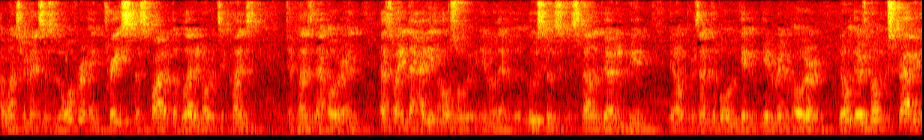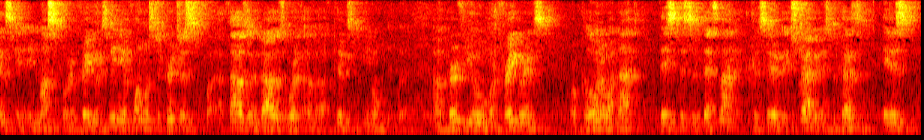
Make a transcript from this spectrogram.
uh, once her menses is over, and trace the spot of the blood in order to cleanse to cleanse that odor. And that's why in the hadith also, you know, that loose is smelling good and being, you know, presentable and getting, getting rid of odor, there's no extravagance in, in musk or in fragrance. Meaning if one was to purchase a thousand dollars worth of, of good, you know, uh, perfume or fragrance or cologne or whatnot, this, this is, that's not considered extravagance because it is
